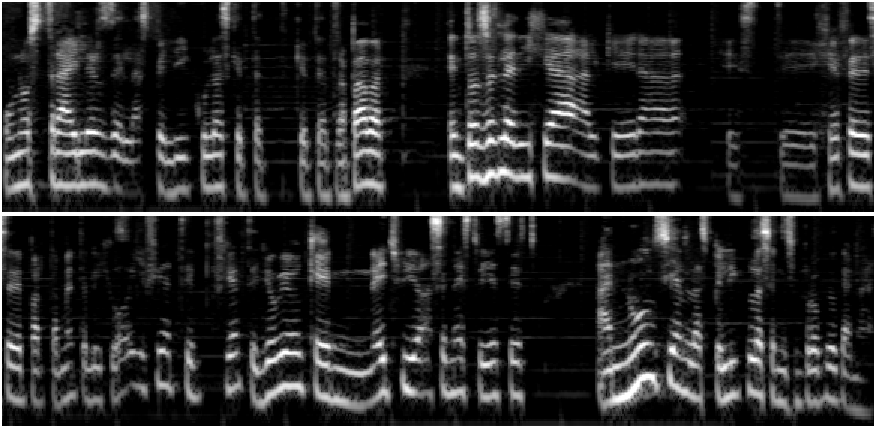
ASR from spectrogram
unos trailers de las películas que te, que te atrapaban. Entonces le dije al que era este jefe de ese departamento, le dije, oye, fíjate, fíjate, yo veo que en HBO hacen esto y esto y esto anuncian las películas en su propio canal.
